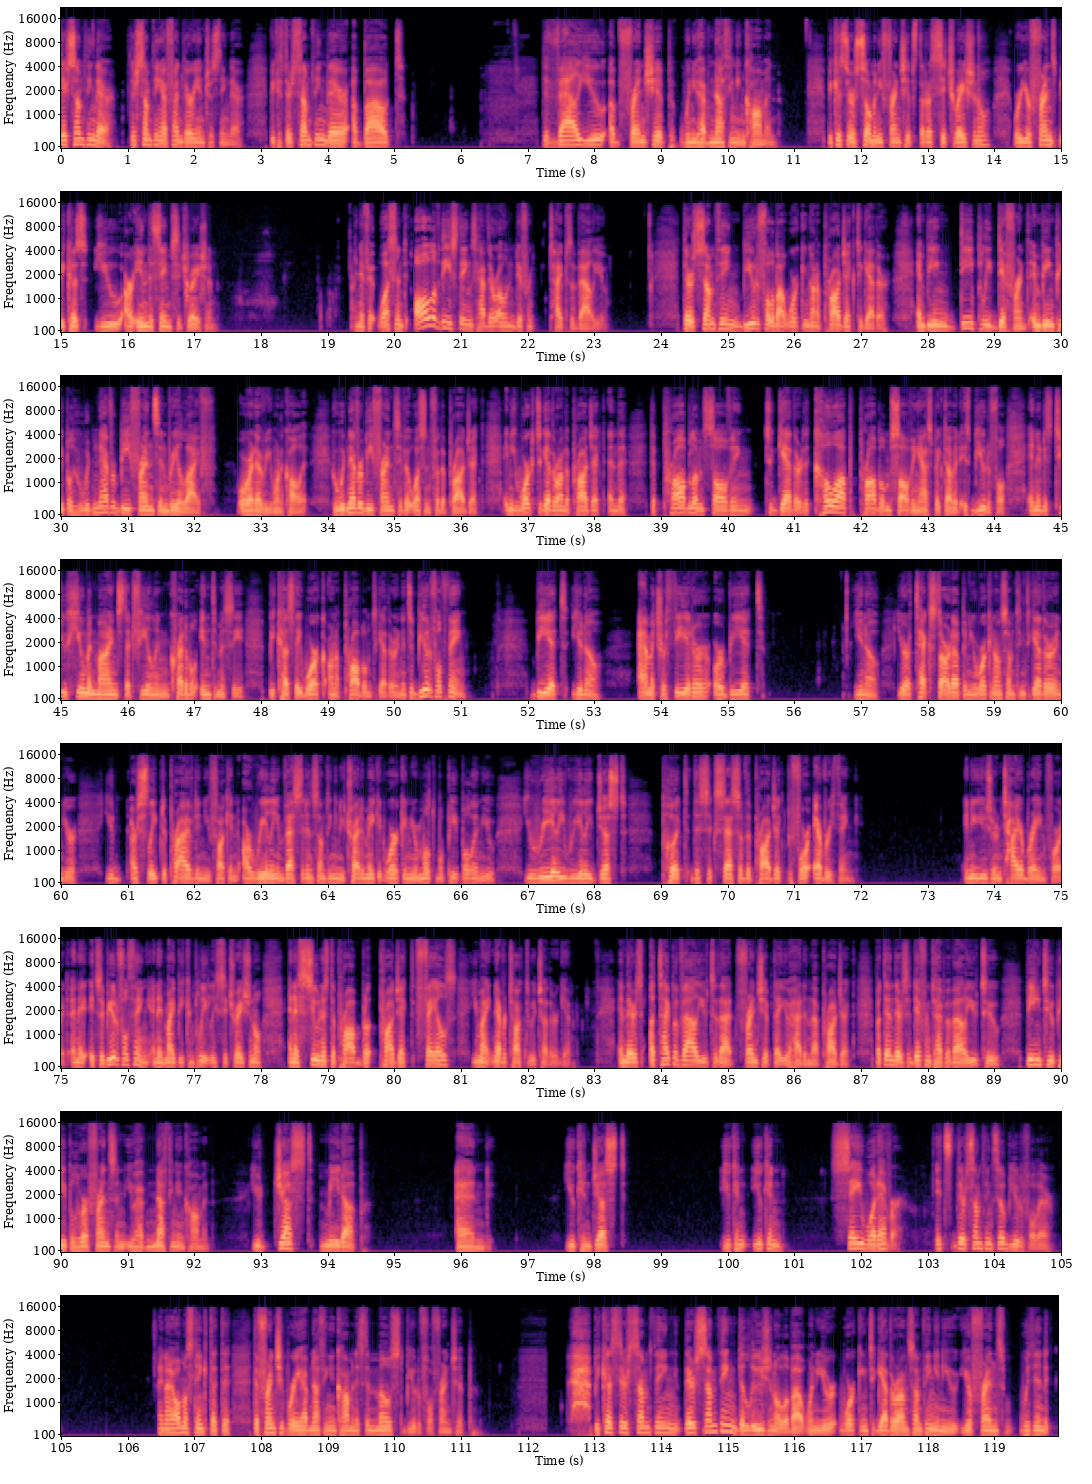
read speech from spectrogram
there's something there. There's something I find very interesting there because there's something there about the value of friendship when you have nothing in common because there are so many friendships that are situational where you're friends because you are in the same situation. And if it wasn't, all of these things have their own different types of value. There's something beautiful about working on a project together and being deeply different and being people who would never be friends in real life or whatever you want to call it, who would never be friends if it wasn't for the project. And you work together on the project and the, the problem solving together, the co-op problem solving aspect of it is beautiful. And it is two human minds that feel an incredible intimacy because they work on a problem together. And it's a beautiful thing. Be it, you know, amateur theater or be it, you know, you're a tech startup and you're working on something together and you're, you are sleep deprived and you fucking are really invested in something and you try to make it work and you're multiple people and you, you really, really just, put the success of the project before everything. And you use your entire brain for it. And it, it's a beautiful thing. And it might be completely situational. And as soon as the project fails, you might never talk to each other again. And there's a type of value to that friendship that you had in that project. But then there's a different type of value to being two people who are friends and you have nothing in common. You just meet up and you can just you can you can say whatever. It's there's something so beautiful there. And I almost think that the, the friendship where you have nothing in common is the most beautiful friendship. Because there's something there's something delusional about when you're working together on something and you you're friends within the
